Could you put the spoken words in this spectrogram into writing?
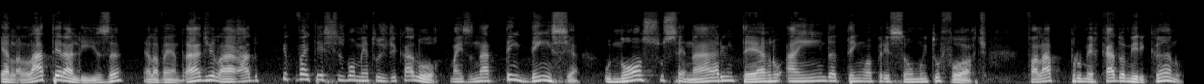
ela lateraliza, ela vai andar de lado e vai ter esses momentos de calor. Mas na tendência, o nosso cenário interno ainda tem uma pressão muito forte. Falar para o mercado americano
